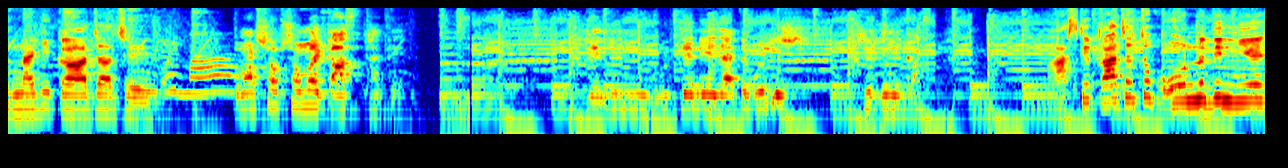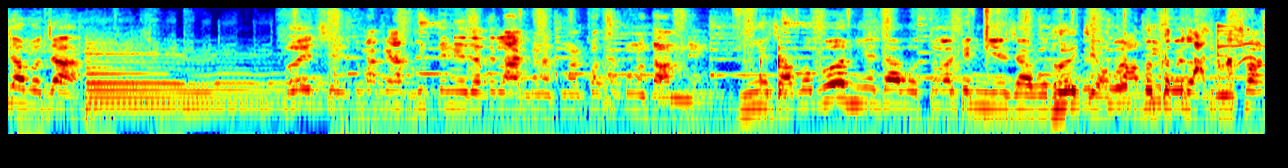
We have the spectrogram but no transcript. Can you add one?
নাকি কাজ আছে। তোমার সব সময় কাজ থাকে। যেদিন ঘুরতে নিয়ে যেতে বলিস সেদিনই কাজ। আজকে কাজ আছে তো অন্যদিন নিয়ে যাব যা। হয়েছে তোমাকে আর ঘুরতে নিয়ে যেতে লাগবে না তোমার কথার কোনো দাম নেই। নিয়ে যাব গো নিয়ে যাব তোমাকে নিয়ে যাব। হয়েছে আদর করতে লাগবে না। সর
